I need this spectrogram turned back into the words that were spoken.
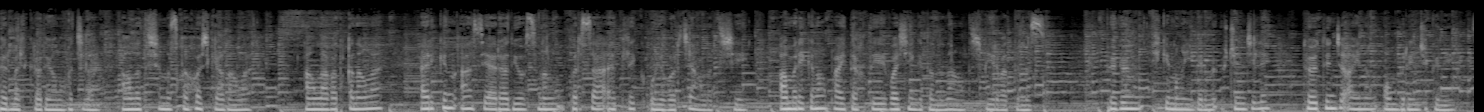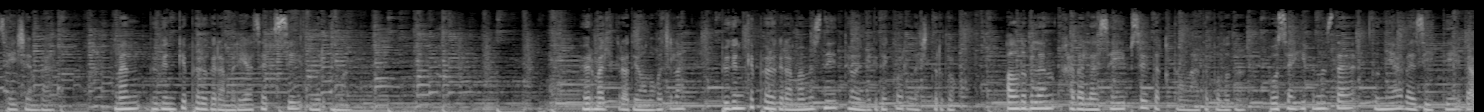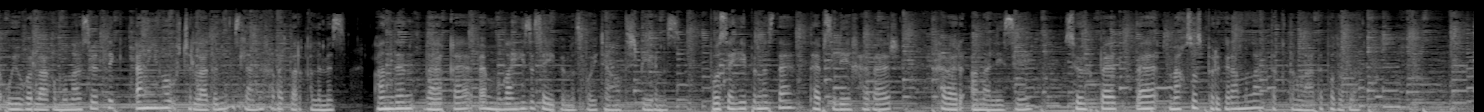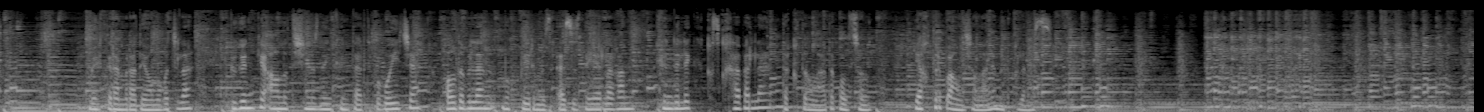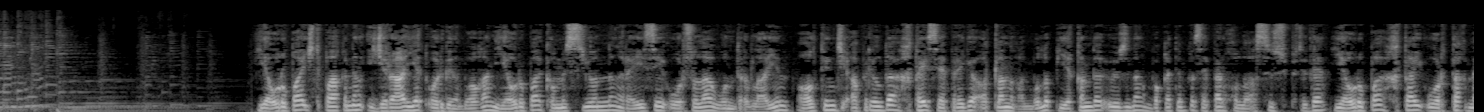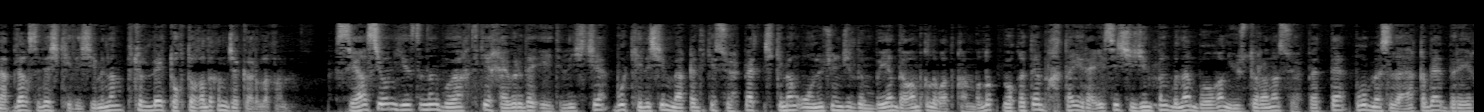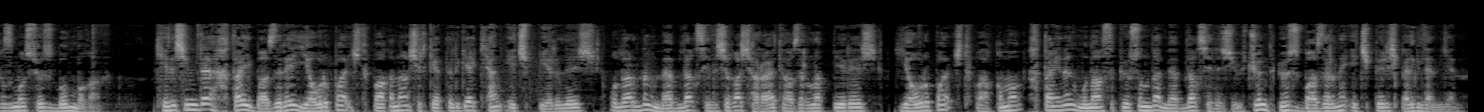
hurmatli radio tinglovchilar anglatishimizga xush keldinglar anglayotganinglar erkin osiyo radiosining bir soatlik uyg'urcha anglatishi amerikaning poytaxti vashingtondan anglatish beryapmiz bugun 2023 yili 4 oyning 11 kuni seshanba man bugungi programma riyosatchisi nur iman. Hurmatli radio tinglovchilar bugungi programmamizni tövəndikidək orlaşdırdıq. Aldı bilan xəbərlər səhifəsi diqqətinizdə болады. Bu səhifəmizdə dünya vəziyyəti və Uyğurlarga münasibətlik ən yeni uçurlardan sizlərni xəbərdar qılımız. Ondan vaqa və mülahizə səhifəmiz boyunca anlatış berimiz. Bu səhifəmizdə təfsili xəbər, xəbər analizi, söhbət və məxsus proqramlar diqqətinizdə болады. Möhtərəm radio dinləyicilər, bugungi anlatışımızın kun tərtibi bo'yicha oldi bilan muxbirimiz Aziz tayyorlagan kundalik qisqa xabarlar diqqatinglarda bo'lsin. Yoqtirib olishinglarni umid qilamiz. Yevropa İttifaqının icraiyat organi bo'lgan Yevropa Komissionining raisi Ursula von der Leyen 6 aprelda Xitoy safariga atlangan bo'lib, yaqinda o'zining bu qatimqi safar xulosasi sifatida Yevropa Xitoy o'rtaq mablag' silish kelishimining butunlay to'xtaganligini jakarlagan. Siyasiyon yezining bu vaqtdagi xabarida aytilishicha, bu kelishim haqidagi suhbat 2013 yildan buyon davom qilayotgan bo'lib, bu qatam Xitoy raisi Shi Jinping bilan bo'lgan yuzturana suhbatda bu masala haqida bir eg'izmo so'z bo'lmagan. Kelishimdə Xitoy bozori Yevropa ittifoqining shirkatlariga keng echib berilish, ularning mablag' selishiga sharoit hozirlab berish, Yevropa ittifoqimi Xitoyning munosib yo'sinda mablag' selishi uchun o'z bozorini ochib berish belgilangan.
